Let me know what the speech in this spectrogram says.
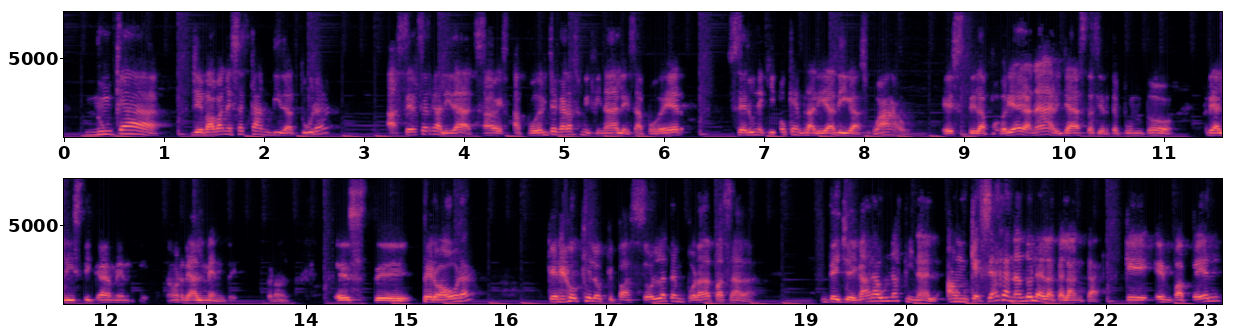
nunca llevaban esa candidatura a hacerse realidad, ¿sabes? A poder llegar a semifinales, a poder ser un equipo que en realidad digas, wow, este, la podría ganar ya hasta cierto punto realísticamente, ¿no? Realmente, perdón. Este, pero ahora creo que lo que pasó la temporada pasada, de llegar a una final, aunque sea ganándole al Atalanta, que en papel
